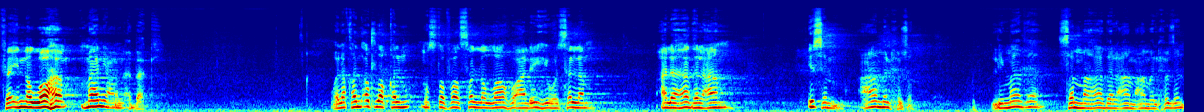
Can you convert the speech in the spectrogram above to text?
فإن الله مانع أباك. ولقد أطلق المصطفى صلى الله عليه وسلم على هذا العام اسم عام الحزن. لماذا سمى هذا العام عام الحزن؟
